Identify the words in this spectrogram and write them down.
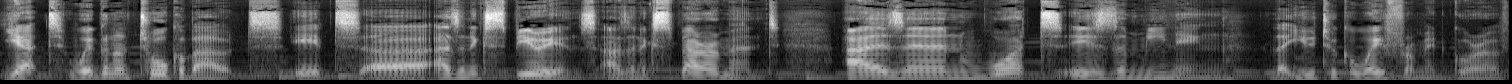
Yet, we're going to talk about it uh, as an experience, as an experiment, as in what is the meaning that you took away from it, Gaurav.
